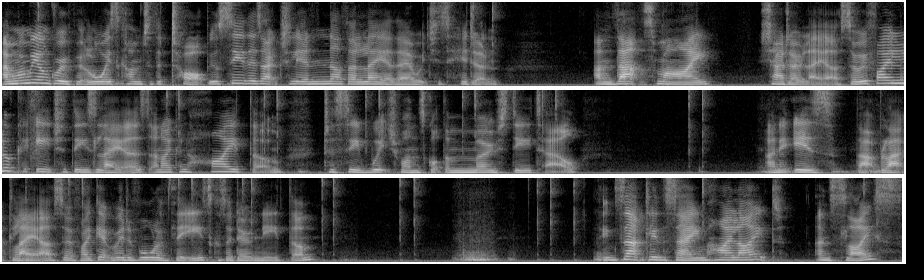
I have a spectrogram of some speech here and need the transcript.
and when we ungroup it, it'll always come to the top. You'll see there's actually another layer there which is hidden. And that's my shadow layer. So if I look at each of these layers and I can hide them to see which one's got the most detail, and it is that black layer. So if I get rid of all of these because I don't need them, exactly the same, highlight and slice.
